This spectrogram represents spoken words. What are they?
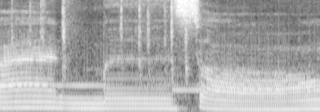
บ้านมือสอง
